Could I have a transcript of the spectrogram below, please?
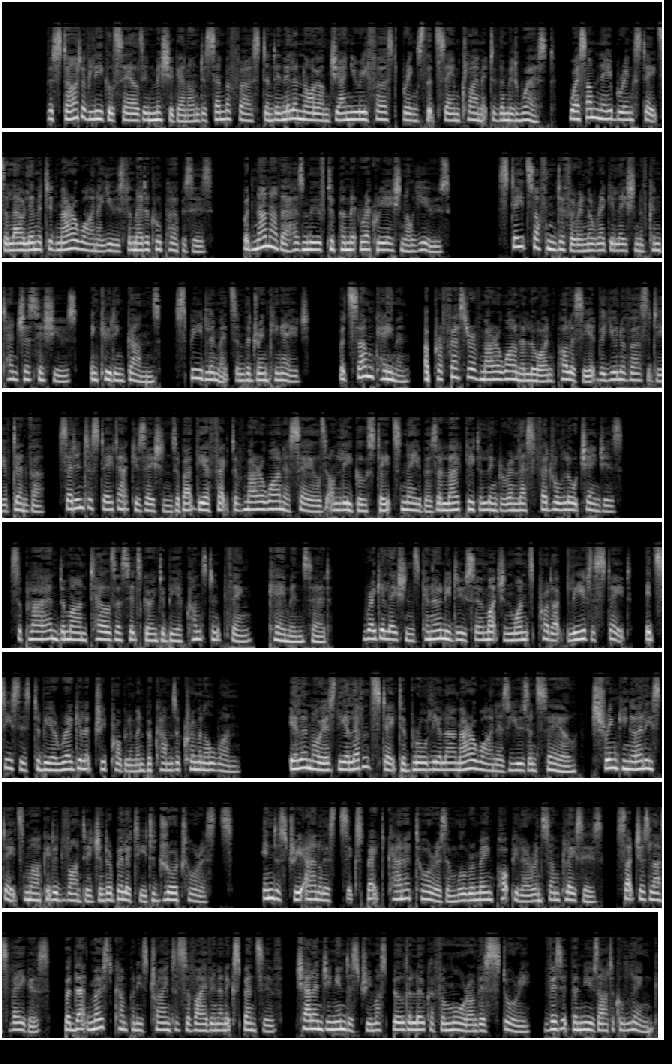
The start of legal sales in Michigan on December 1 and in Illinois on January 1 brings that same climate to the Midwest, where some neighboring states allow limited marijuana use for medical purposes. But none other has moved to permit recreational use. States often differ in the regulation of contentious issues, including guns, speed limits, and the drinking age. But Sam Kamin, a professor of marijuana law and policy at the University of Denver, said interstate accusations about the effect of marijuana sales on legal states' neighbors are likely to linger unless federal law changes. Supply and demand tells us it's going to be a constant thing, Kamin said. Regulations can only do so much, and once product leaves a state, it ceases to be a regulatory problem and becomes a criminal one. Illinois is the 11th state to broadly allow marijuana's use and sale, shrinking early states' market advantage and ability to draw tourists. Industry analysts expect canna tourism will remain popular in some places, such as Las Vegas, but that most companies trying to survive in an expensive, challenging industry must build a loca for more on this story. Visit the news article link.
